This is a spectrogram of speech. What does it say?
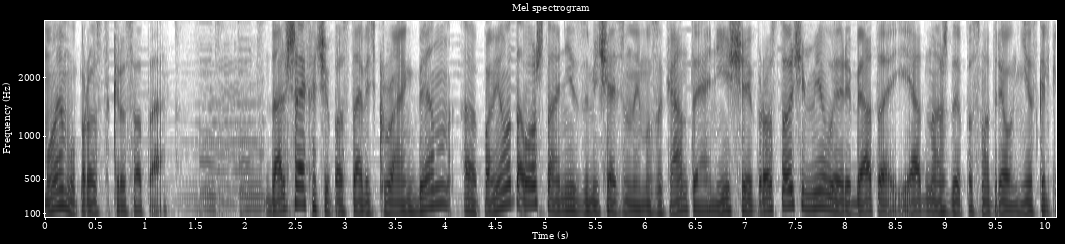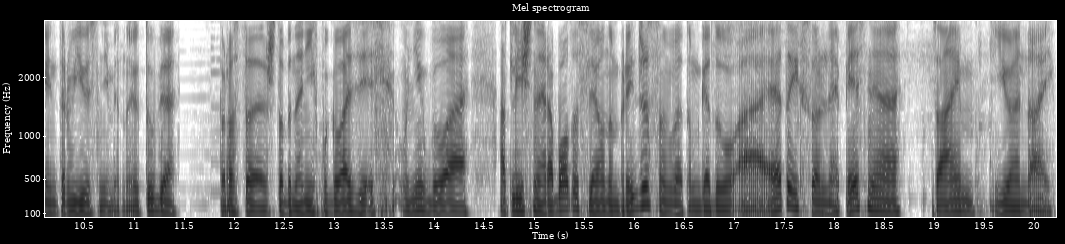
по-моему, просто красота. Дальше я хочу поставить Crankben. Э, помимо того, что они замечательные музыканты, они еще и просто очень милые ребята. Я однажды посмотрел несколько интервью с ними на ютубе, просто чтобы на них поглазеть. У них была отличная работа с Леоном Бриджесом в этом году, а это их сольная песня Time You and I.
